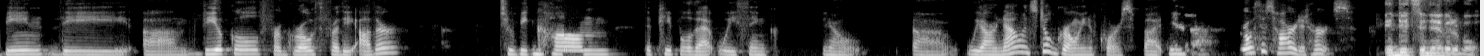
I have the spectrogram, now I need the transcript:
being the um, vehicle for growth for the other to Mm-hmm. become the people that we think you know uh, we are now and still growing of course but Yeah. growth is hard it hurts and it's inevitable.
